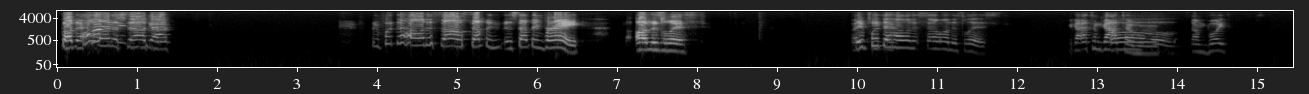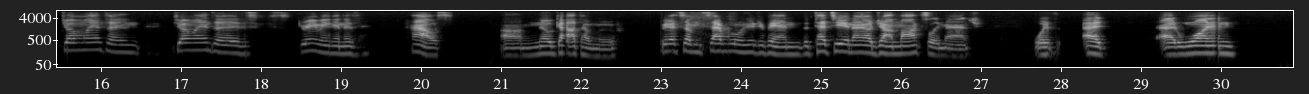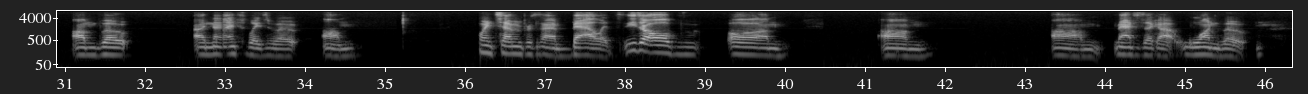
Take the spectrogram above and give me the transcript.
But the Hell in a Cell got a. They put the Hell in a Cell something something Bray on this list. They put the Hell in a Cell on this list. We got some Gatoh Move. Oh. Some voice. Joe Lanza and Joe Lanza is screaming in his house. Um, no Gatoh Move. We had some several in New Japan. The Tetsuya Naito Jon Moxley match with at at one um vote, a ninth place vote. Um, 0.7 percent of ballots. These are all um um um matches that got one vote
